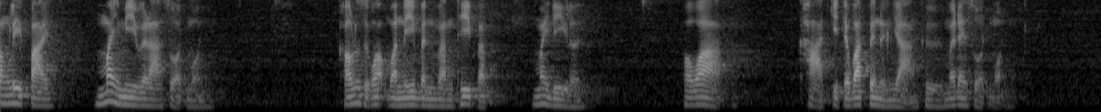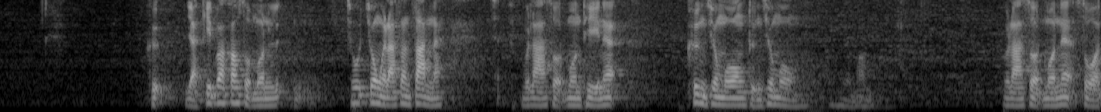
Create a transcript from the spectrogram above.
ต้องรีบไป ไม่มีเวลาสวดมนต์เขารู้สึกว่าวันนี้เป็นวันที่แบบไม่ดีเลย เพราะว่าขาดกิจวัตรเป็นหนึ่งอย่างคือไม่ได้สวดมนต์คืออย่าคิดว่าเขาสวดมนต์ช่วงเวลาสั้นๆนะเวลาสวดมนต์ทีเนี่ยครึ่งชั่วโมงถึงชั่วโมง เวลาสวดมนต์เนี่ยสวด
